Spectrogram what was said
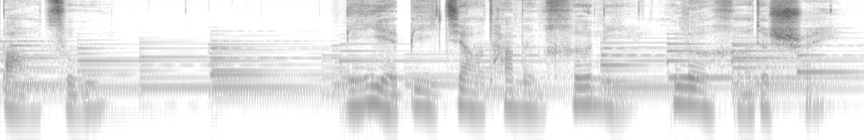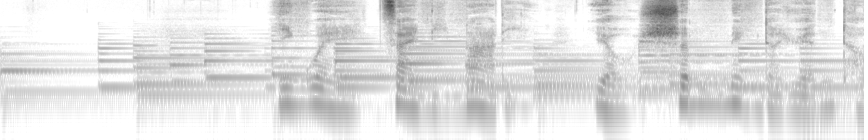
饱足。你也必叫他们喝你乐河的水，因为在你那里有生命的源头，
